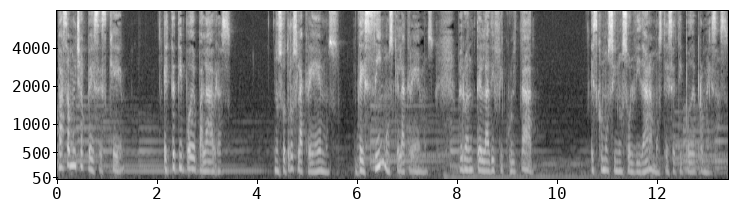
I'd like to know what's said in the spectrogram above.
Pasa muchas veces que este tipo de palabras nosotros la creemos decimos que la creemos, pero ante la dificultad es como si nos olvidáramos de ese tipo de promesas.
